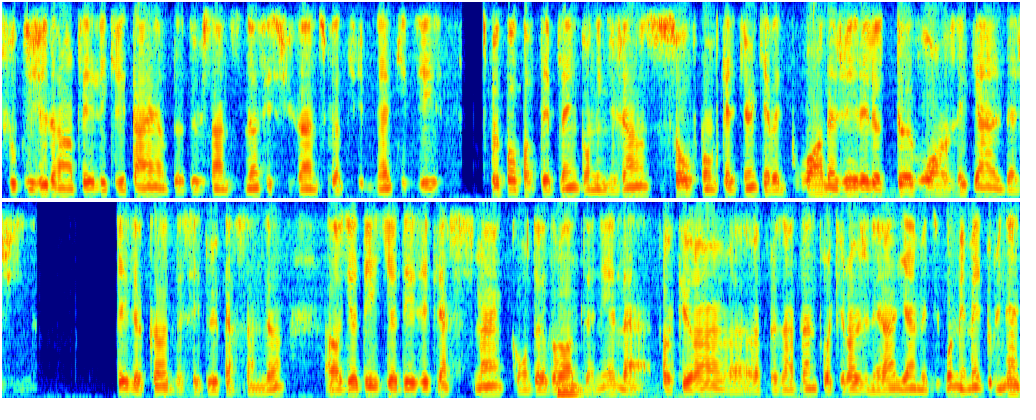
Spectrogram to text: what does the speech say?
je suis obligé de remplir les critères de 219 et suivants du Code criminel qui disent tu peux pas porter plainte pour négligence sauf contre quelqu'un qui avait le pouvoir d'agir et le devoir légal d'agir. C'est le cas de ces deux personnes-là. Alors, il y a des, il y a des éclaircissements qu'on devra hmm. obtenir. La procureure, euh, représentant le procureur général, hier me dit, ouais, mais Maître Brunet,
